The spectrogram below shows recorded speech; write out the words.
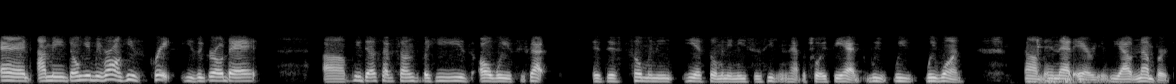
And I mean, don't get me wrong, he's great. He's a girl dad. Um, he does have sons, but he's always he's got there's so many he has so many nieces. He didn't have a choice. He had we we we won um, in that area. We outnumbered.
